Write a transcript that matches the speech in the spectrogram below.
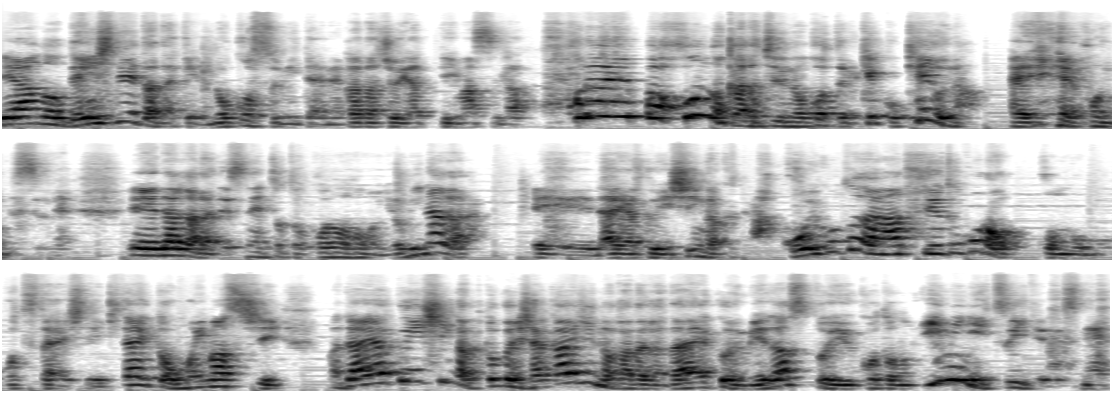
で、あの、電子データだけ残すみたいな形をやっていますが、これはやっぱ本の形で残ってる結構稀有な、えー、本ですよね。えー、だからですね、ちょっとこの本を読みながら、えー、大学院進学って、あ、こういうことだなっていうところを今後もお伝えしていきたいと思いますし、まあ、大学院進学、特に社会人の方が大学院を目指すということの意味についてですね、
